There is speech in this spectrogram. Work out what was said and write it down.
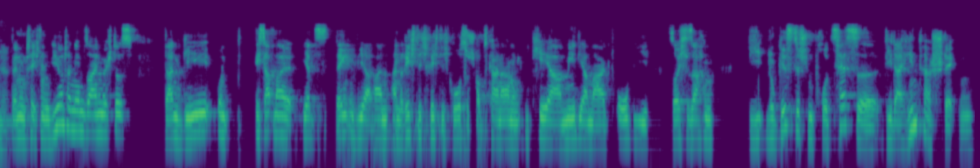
ja. Wenn du ein Technologieunternehmen sein möchtest, dann geh und ich sag mal, jetzt denken wir an, an richtig, richtig große Shops, keine Ahnung, Ikea, Mediamarkt, Obi, solche Sachen. Die logistischen Prozesse, die dahinter stecken,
